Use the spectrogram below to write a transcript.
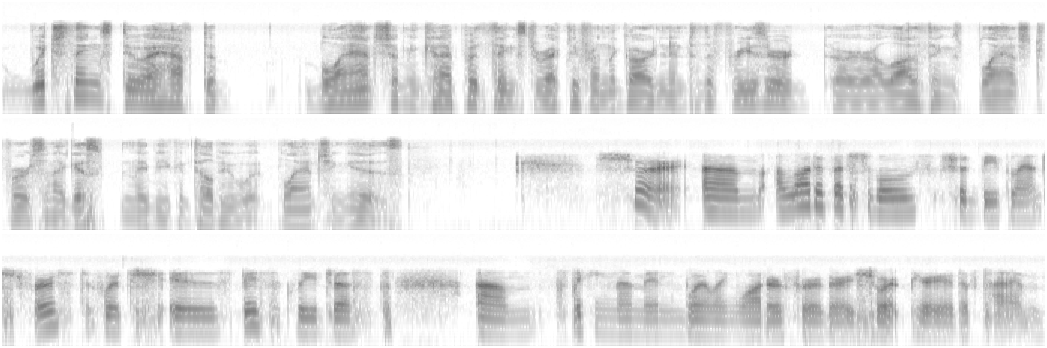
which things do I have to blanch? I mean, can I put things directly from the garden into the freezer, or, or a lot of things blanched first? And I guess maybe you can tell people what blanching is. Sure. Um, a lot of vegetables should be blanched first, which is basically just um, sticking them in boiling water for a very short period of time.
